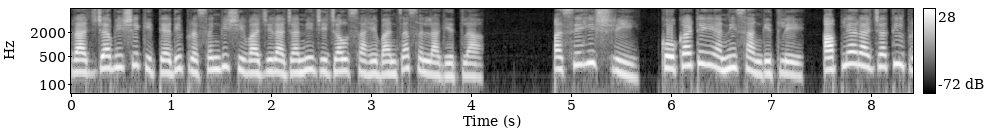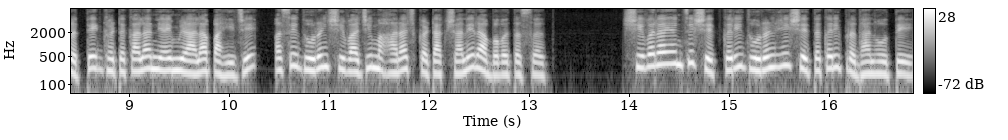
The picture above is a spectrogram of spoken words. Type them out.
राज्याभिषेक इत्यादी प्रसंगी शिवाजीराजांनी जिजाऊसाहेबांचा सल्ला घेतला. असेही श्री. कोकाटे यांनी सांगितले आपल्या राज्यातील प्रत्येक घटकाला न्याय मिळाला पाहिजे असे धोरण शिवाजी महाराज कटाक्षाने राबवत असत. शिवरायांचे शेतकरी धोरण हे शेतकरी प्रधान होते.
